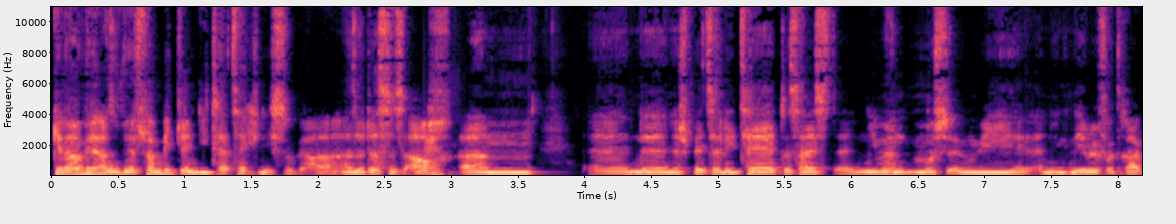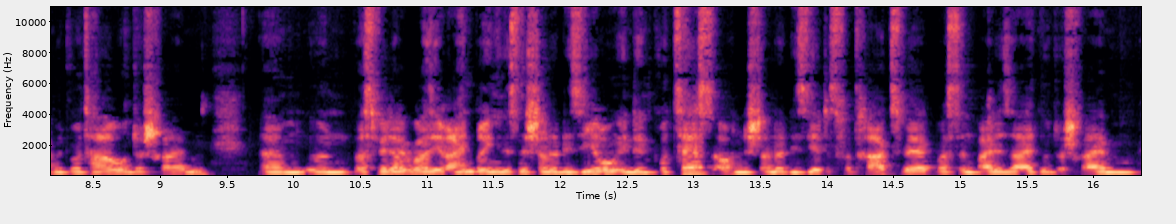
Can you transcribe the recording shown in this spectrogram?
Genau, wir, also wir vermitteln die tatsächlich sogar. Also das ist auch okay. ähm, äh, eine, eine Spezialität. Das heißt, äh, niemand muss irgendwie einen Knebelvertrag mit Voltaro unterschreiben. Ähm, und was wir da quasi reinbringen, ist eine Standardisierung in den Prozess, auch ein standardisiertes Vertragswerk, was dann beide Seiten unterschreiben.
